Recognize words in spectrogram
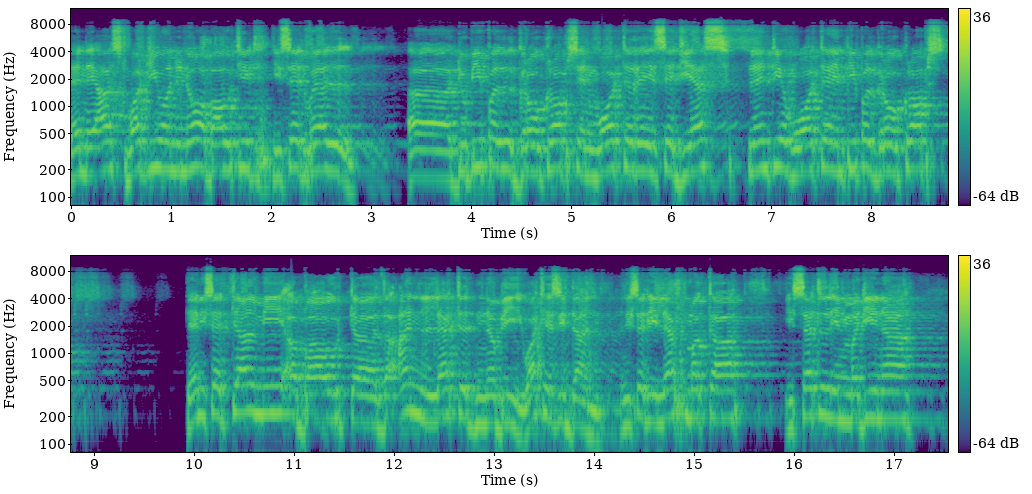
Then they asked, what do you want to know about it? He said, well, uh, do people grow crops and water? They said, yes, plenty of water and people grow crops. Then he said, tell me about uh, the unlettered Nabi. What has he done? And he said, he left Makkah, he settled in Medina.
